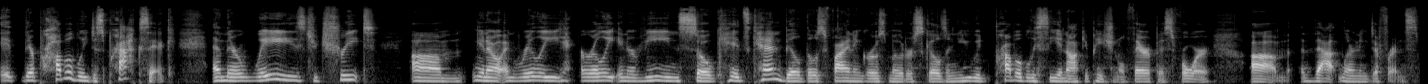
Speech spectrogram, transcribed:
it, they're probably dyspraxic, and there are ways to treat. Um, you know, and really early intervene so kids can build those fine and gross motor skills. And you would probably see an occupational therapist for um, that learning difference.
